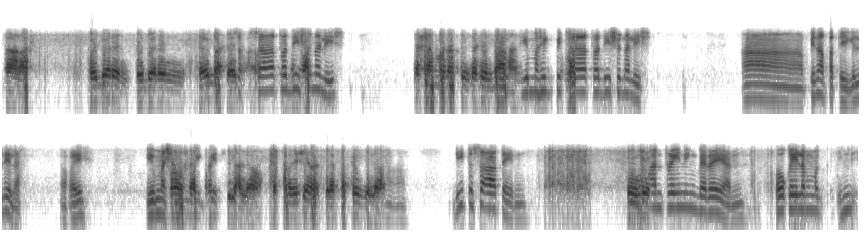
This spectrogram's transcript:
Ah, pwede rin, pwede rin. Sa iba, sa, Sa, sa traditionalist, Kasama natin sa simbahan. yung mahigpit sa traditionalist, ah, pinapatigil nila. Okay? Yung Oh, masyadong sa mahigpit. traditional, oh. Sa traditional, pinapatigil, oh. Oo. Dito sa atin. Kung ang training Berean, okay lang mag hindi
